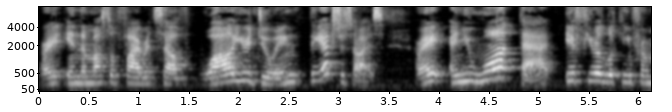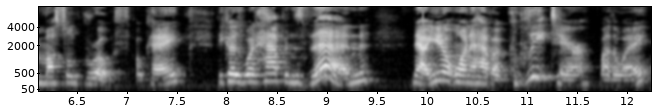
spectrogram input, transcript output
right, in the muscle fiber itself while you're doing the exercise, right? And you want that if you're looking for muscle growth, okay? Because what happens then, now you don't want to have a complete tear, by the way.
